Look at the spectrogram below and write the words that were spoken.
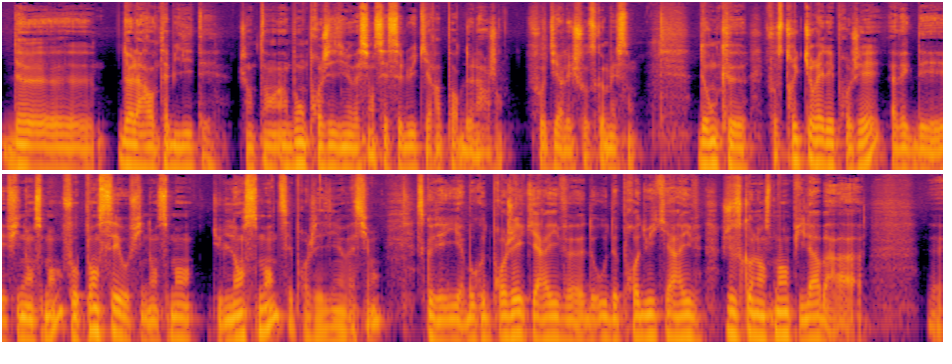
de, de la rentabilité. J'entends un bon projet d'innovation, c'est celui qui rapporte de l'argent. Faut dire les choses comme elles sont. Donc, il euh, faut structurer les projets avec des financements. Faut penser au financement du lancement de ces projets d'innovation. Parce qu'il y a beaucoup de projets qui arrivent euh, ou de produits qui arrivent jusqu'au lancement. Puis là, bah, euh,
